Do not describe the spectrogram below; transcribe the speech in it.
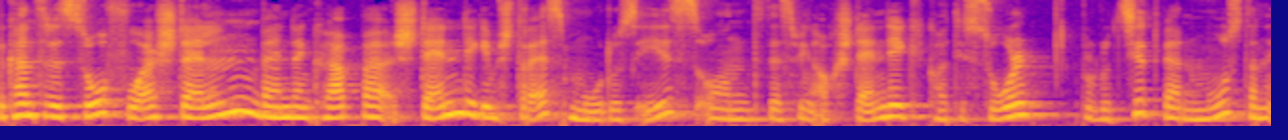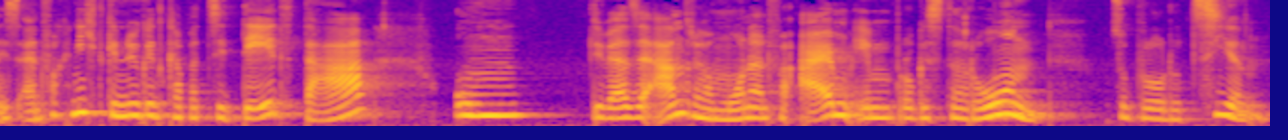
Du kannst dir das so vorstellen, wenn dein Körper ständig im Stressmodus ist und deswegen auch ständig Cortisol produziert werden muss, dann ist einfach nicht genügend Kapazität da, um diverse andere Hormone vor allem eben Progesteron zu produzieren.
